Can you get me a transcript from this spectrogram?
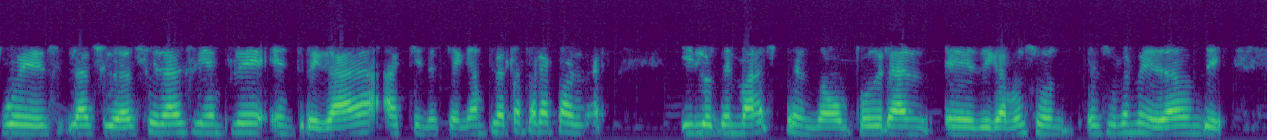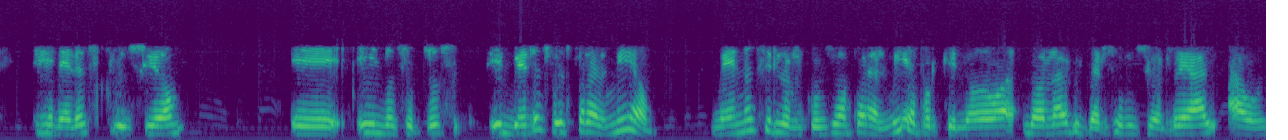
pues la ciudad será siempre entregada a quienes tengan plata para pagar y los demás pues no podrán, eh, digamos, son, es una medida donde genera exclusión eh, y nosotros, y menos pues para el mío, menos si los recursos van para el mío, porque no, no van a brindar solución real a un,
